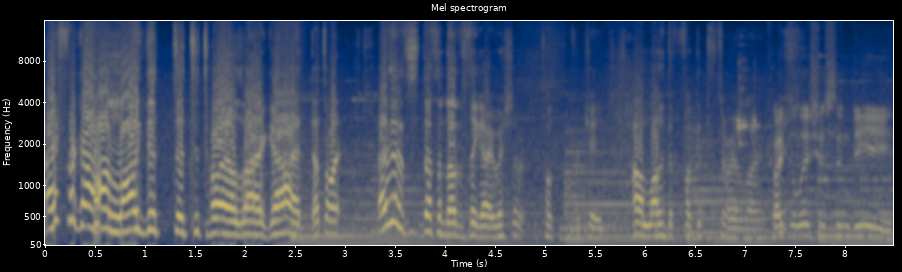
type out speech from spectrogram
I forgot how long the, the tutorials are. God, that's all. I think that's, that's another thing I wish Pokemon would change. How long the fucking tutorials are. Quite delicious indeed.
